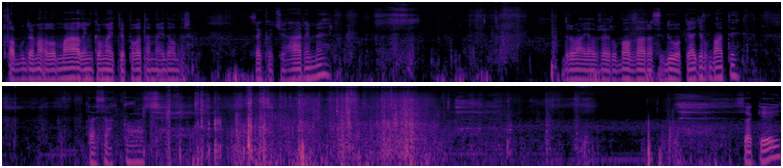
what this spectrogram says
Та буде мало маленько май тепло, та май добре. Все кочегаримо. Дрова я вже рубав, зараз іду опять рубати. Та сяк, коротше. Всякий.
